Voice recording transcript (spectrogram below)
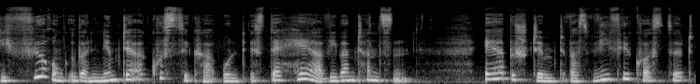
Die Führung übernimmt der Akustiker und ist der Herr wie beim Tanzen. Er bestimmt, was wie viel kostet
